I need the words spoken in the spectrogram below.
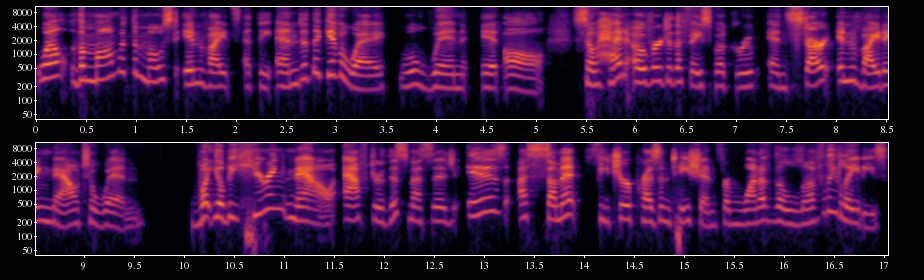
Well, the mom with the most invites at the end of the giveaway will win it all. So, head over to the Facebook group and start inviting now to win. What you'll be hearing now after this message is a summit feature presentation from one of the lovely ladies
